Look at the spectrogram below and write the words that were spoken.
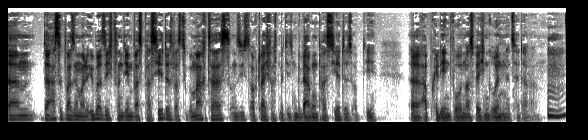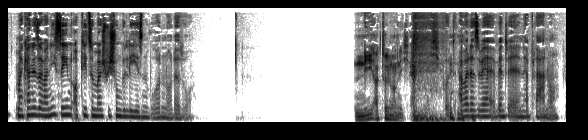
Ähm, da hast du quasi mal eine Übersicht von dem, was passiert ist, was du gemacht hast und siehst auch gleich, was mit diesen Bewerbungen passiert ist, ob die äh, abgelehnt wurden, aus welchen Gründen etc. Mhm. Man kann jetzt aber nicht sehen, ob die zum Beispiel schon gelesen wurden oder so. Nee, aktuell noch nicht. Nicht gut, aber das wäre eventuell in der Planung.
